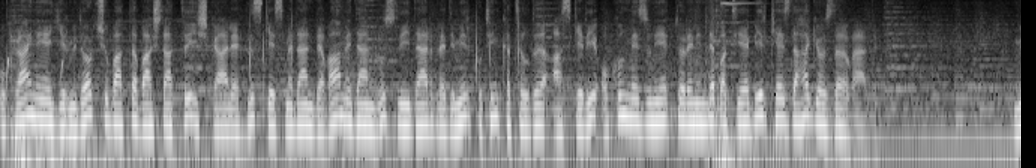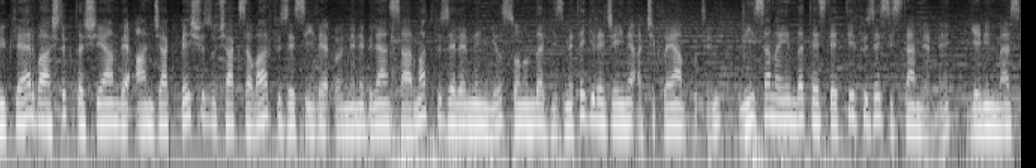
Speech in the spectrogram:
Ukrayna'ya 24 Şubat'ta başlattığı işgale hız kesmeden devam eden Rus lider Vladimir Putin katıldığı askeri okul mezuniyet töreninde batıya bir kez daha gözdağı verdi nükleer başlık taşıyan ve ancak 500 uçak savar füzesiyle önlenebilen Sarmat füzelerinin yıl sonunda hizmete gireceğini açıklayan Putin, Nisan ayında test ettiği füze sistemlerini yenilmez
